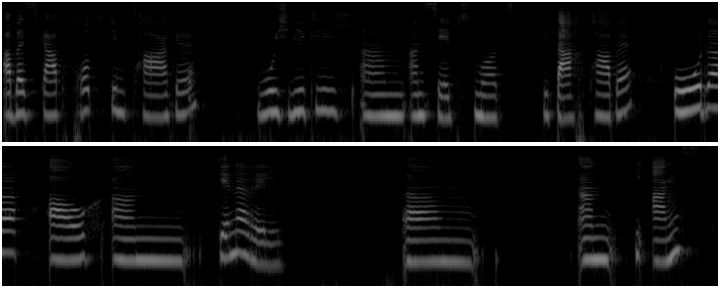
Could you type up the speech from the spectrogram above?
Aber es gab trotzdem Tage, wo ich wirklich ähm, an Selbstmord gedacht habe oder auch an generell ähm, an die Angst,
